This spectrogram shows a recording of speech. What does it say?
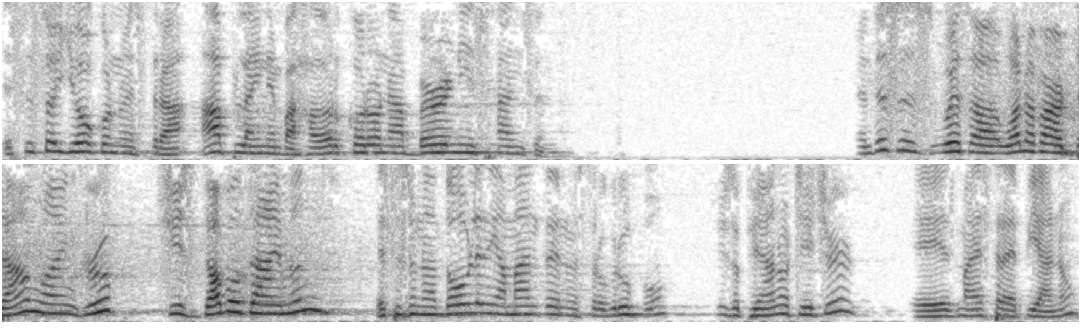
este soy yo con nuestra upline embajador corona Bernice Hansen. And this is with uh, one of our downline group. She's double diamond. Esta es una doble diamante de nuestro grupo. She's a piano teacher, Es maestra de piano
